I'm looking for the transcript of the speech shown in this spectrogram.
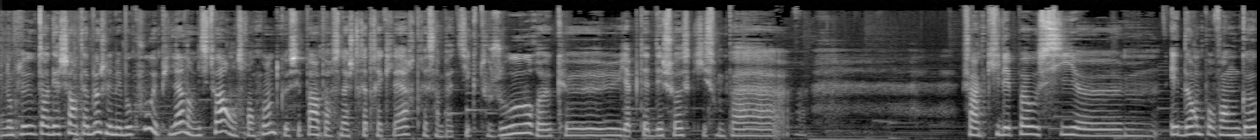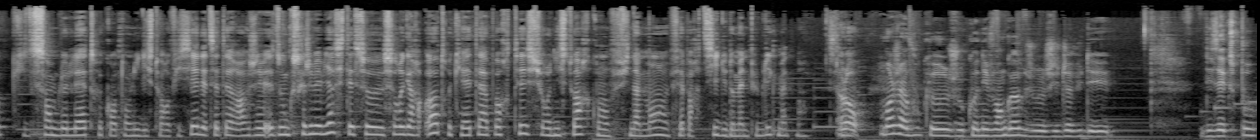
Donc le docteur Gachet en tableau, je l'aimais beaucoup, et puis là, dans l'histoire, on se rend compte que c'est pas un personnage très très clair, très sympathique toujours, euh, qu'il y a peut-être des choses qui sont pas... Enfin, qu'il est pas aussi euh, aidant pour Van Gogh qu'il semble l'être quand on lit l'histoire officielle, etc. Donc ce que j'aimais bien, c'était ce, ce regard autre qui a été apporté sur une histoire qu'on finalement fait partie du domaine public maintenant. Alors, moi, j'avoue que je connais Van Gogh, j'ai déjà vu des, des expos.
